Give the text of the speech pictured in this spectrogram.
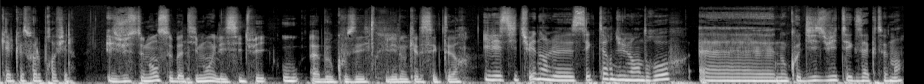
quel que soit le profil. Et justement, ce bâtiment, il est situé où à Beaucouzé Il est dans quel secteur? Il est situé dans le secteur du Landreau, euh, donc au 18 exactement.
